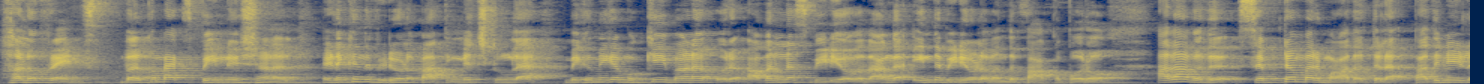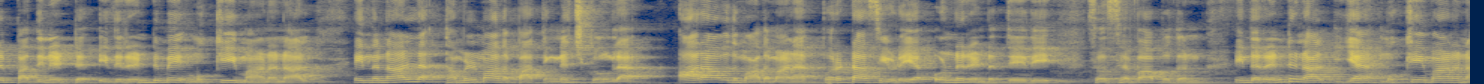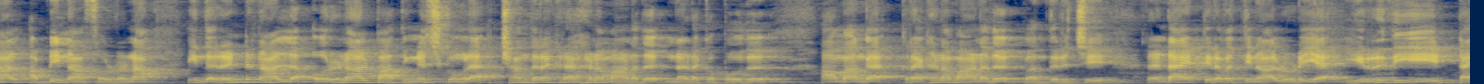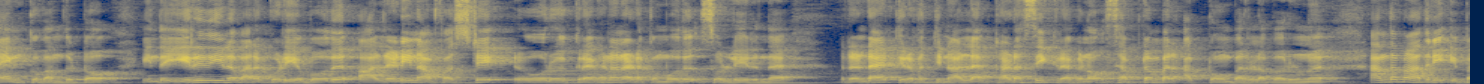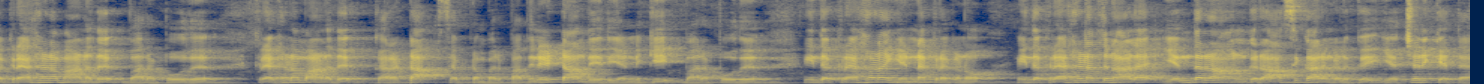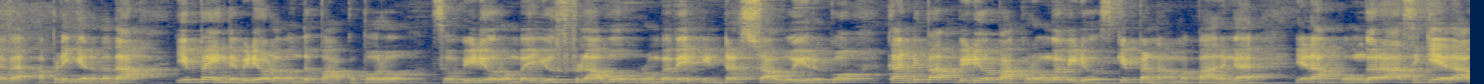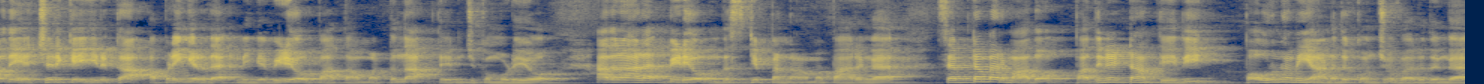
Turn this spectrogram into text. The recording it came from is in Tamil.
Hello friends welcome back Spain news channel எனக்கு இந்த வீடியோவில் பார்த்தீங்கன்னு வச்சுக்கோங்களேன் மிக மிக முக்கியமான ஒரு அவேர்னஸ் வீடியோவை தாங்க இந்த வீடியோவில் வந்து பார்க்க போகிறோம் அதாவது செப்டம்பர் மாதத்தில் பதினேழு பதினெட்டு இது ரெண்டுமே முக்கியமான நாள். இந்த நாளில் தமிழ் மாதம் பார்த்தீங்கன்னு வச்சுக்கோங்களேன் ஆறாவது மாதமான புரட்டாசியுடைய ஒன்று ரெண்டு தேதி. ஸோ செவ்வாய் புதன் இந்த ரெண்டு நாள் ஏன் முக்கியமான நாள் அப்படின்னு நான் சொல்கிறேன்னா இந்த ரெண்டு நாளில் ஒரு நாள் பார்த்தீங்கன்னு வச்சுக்கோங்களேன் சந்திர கிரகணமானது நடக்க போகுது. ஆமாங்க கிரகணமானது வந்துருச்சு. ரெண்டாயிரத்தி இருபத்தி நாலுடைய இறுதி டைம்க்கு வந்துட்டோம். இந்த இறுதியில் வரக்கூடிய போது ஆல்ரெடி நான் ஃபஸ்ட்டே ஒரு கிரகணம் நடக்கும்போது சொல்லியிருந்தேன். ரெண்டாயிரத்தி இருபத்தி நாலில் கடைசி கிரகணம் செப்டம்பர் அக்டோபரில் வரும்னு. அந்த மாதிரி இப்போ கிரகணமானது வரப்போகுது. கிரகணமானது கரெக்டாக செப்டம்பர் பதினெட்டாம் தேதி அன்னைக்கு வரப்போகுது. இந்த கிரகணம் என்ன கிரகணம்? இந்த கிரகணத்தினால எந்த நான்கு ராசிக்காரங்களுக்கு எச்சரிக்கை தேவை அப்படிங்கிறத தான் இப்போ இந்த வீடியோவில் வந்து பார்க்க போகிறோம் ஸோ வீடியோ ரொம்ப யூஸ்ஃபுல்லாகவும் ரொம்பவே இன்ட்ரெஸ்டாகவும் இருக்கும். கண்டிப்பாக வீடியோ பார்க்குறவங்க வீடியோ ஸ்கிப் பண்ணாமல் பாருங்கள் ஏன்னா உங்கள் ராசிக்கு ஏதாவது எச்சரிக்கை இருக்கா அப்படிங்கிறத நீங்கள் வீடியோவை பார்த்தா மட்டும்தான் தெரிஞ்சுக்க முடியும். அதனால் வீடியோ வந்து ஸ்கிப் பண்ணாமல் பாருங்கள் செப்டம்பர் மாதம் பதினெட்டாம் தேதி பௌர்ணமியானது கொஞ்சம் வருதுங்க.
